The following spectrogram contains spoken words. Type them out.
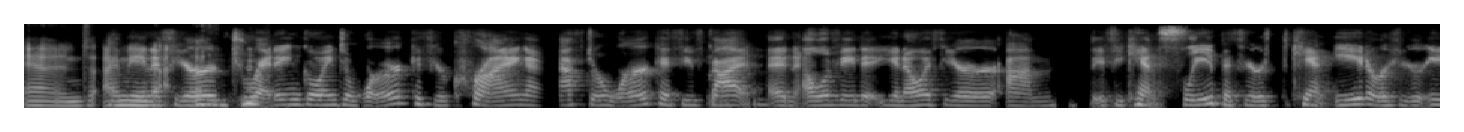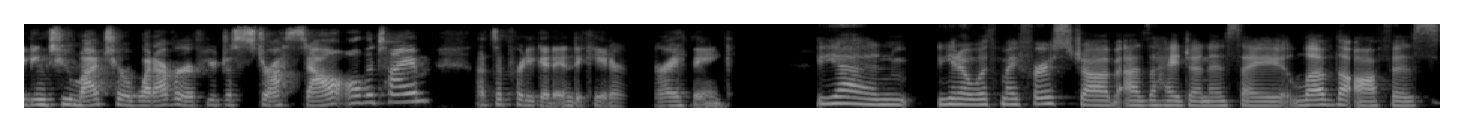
And I, I mean, mean, if you're dreading going to work, if you're crying after work, if you've got yeah. an elevated, you know, if you're, um, if you can't sleep, if you can't eat, or if you're eating too much or whatever, if you're just stressed out all the time, that's a pretty good indicator, I think. Yeah. And, you know, with my first job as a hygienist, I loved the office,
